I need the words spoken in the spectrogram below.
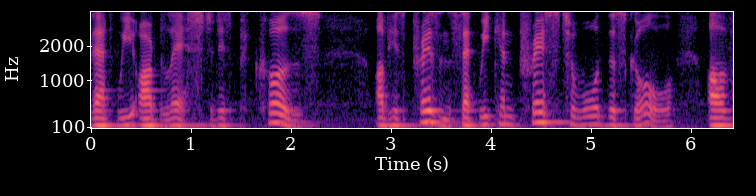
that we are blessed. It is because of his presence that we can press toward this goal of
